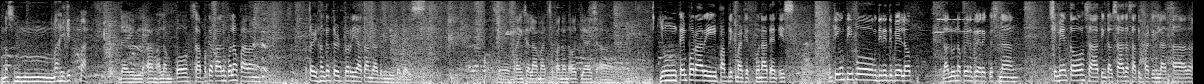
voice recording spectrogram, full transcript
mas mahigit pa. Dahil ang alam ko, sa pagkakalam ko lang parang third, hanggang third floor yata ang gagawin dito guys. So maraming salamat sa panonood guys. Ah, yung temporary public market po natin is unti-unti pong dinidevelop lalo na po yung nagre-request ng semento sa ating kalsada, sa ating parking lot. Ah,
